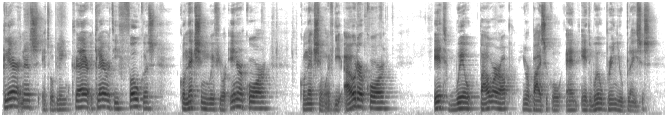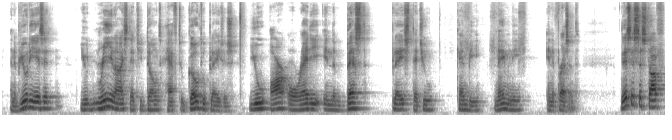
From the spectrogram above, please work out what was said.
clearness, it will bring clar clarity, focus, connection with your inner core, connection with the outer core. It will power up your bicycle and it will bring you places. And the beauty is it, you realize that you don't have to go to places. You are already in the best place that you can be, namely in the present. This is the stuff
